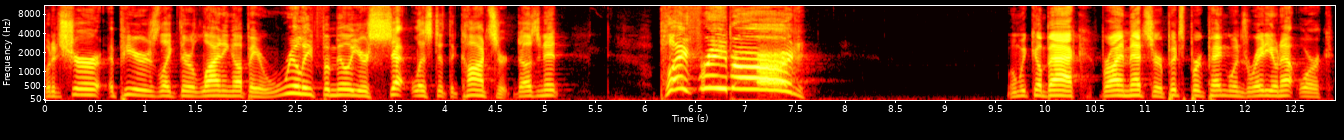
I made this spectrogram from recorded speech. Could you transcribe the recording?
but it sure appears like they're lining up a really familiar set list at the concert, doesn't it? Play Freebird! When we come back, Brian Metzer, Pittsburgh Penguins Radio Network.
